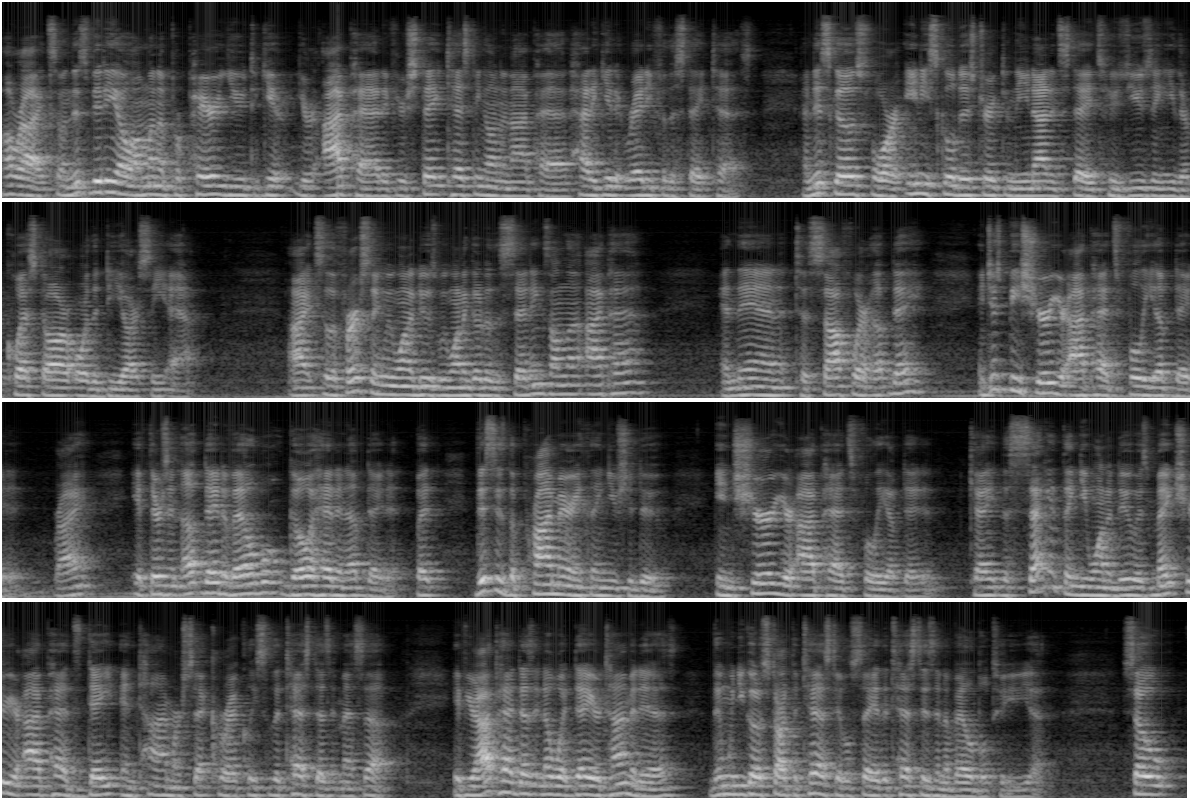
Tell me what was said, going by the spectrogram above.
All right, so in this video, I'm going to prepare you to get your iPad, if you're state testing on an iPad, how to get it ready for the state test. And this goes for any school district in the United States who's using either Questar or the DRC app. All right, so the first thing we want to do is we want to go to the settings on the iPad and then to software update and just be sure your iPad's fully updated, right? If there's an update available, go ahead and update it. But this is the primary thing you should do. Ensure your iPad's fully updated. Okay. The second thing you want to do is make sure your iPad's date and time are set correctly so the test doesn't mess up. If your iPad doesn't know what day or time it is, then when you go to start the test, it'll say the test isn't available to you yet. So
